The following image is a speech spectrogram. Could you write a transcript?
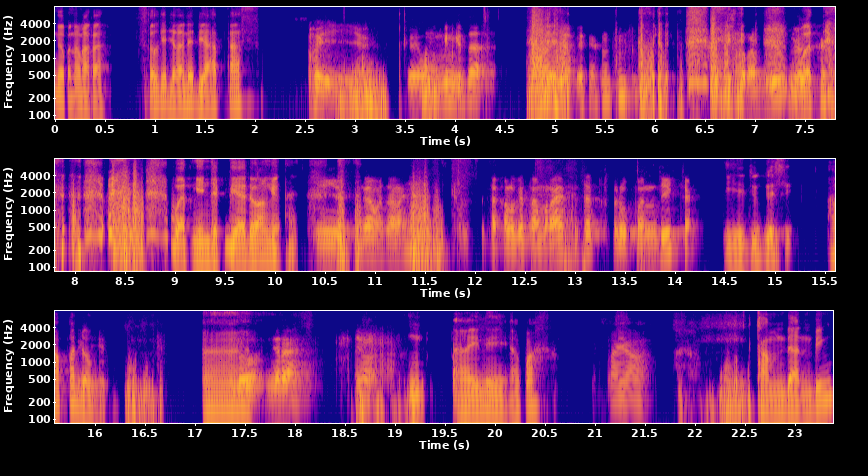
nggak pernah marah? Soalnya dia jalannya di atas. Oh iya. Ya, mungkin kita ya. Buat buat nginjek dia doang ya. Iya, enggak masalahnya. Kita kalau kita merayap kita kesurupan cicak. Iya juga sih. Apa dong? Eh, Lu nyerah. Ayo, ah, ini apa? Ayo. Kamdanbing?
